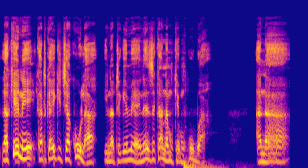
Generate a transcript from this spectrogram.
Lakini katika hiki chakula inategemea inawezekana mke mkubwa ana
